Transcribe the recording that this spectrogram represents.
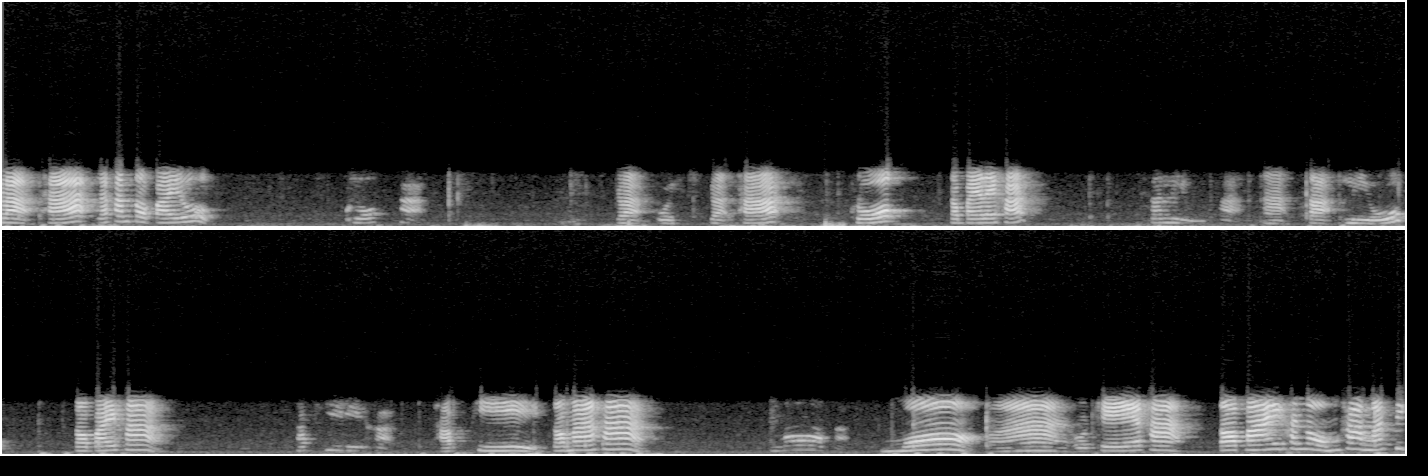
กระทะ และคำต่อไปลูก ครกค่ะ กระอุ้ยกระทะ ครก ต่อไปอะไรคะตะหลิวค่ะอะตะหลิว ต่อไปค่ะ ทัพพีค่ะ ทับพี ต่อมาค่ะหม้อค่ะ หม้ออ่าโอเคค่ะ ต่อไปขนมค่ะ มัสสิ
